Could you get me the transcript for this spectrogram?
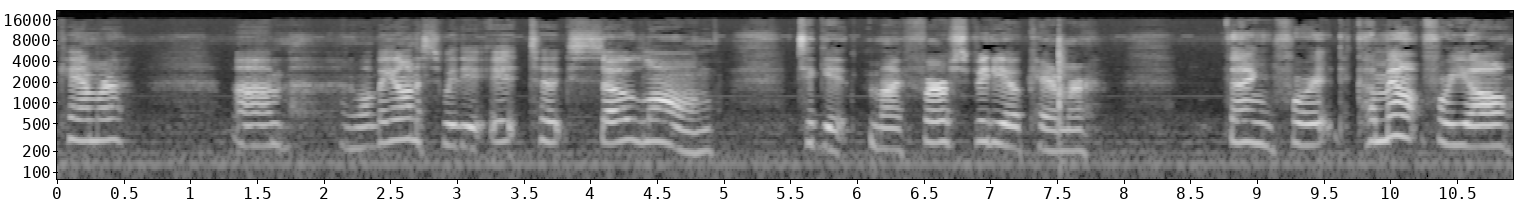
camera. Um, and I'll be honest with you it took so long to get my first video camera thing for it to come out for y'all.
